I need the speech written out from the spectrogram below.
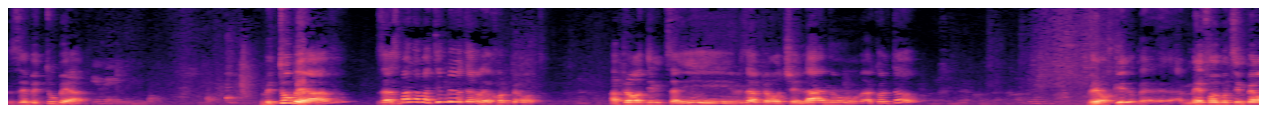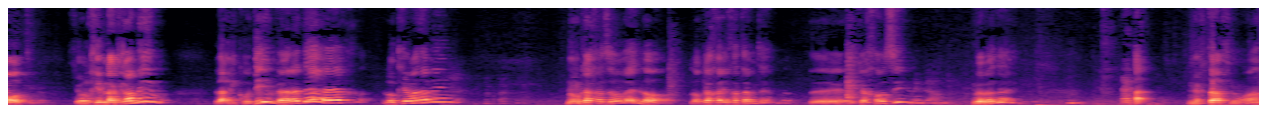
זה בט"ו באב. בט"ו באב זה הזמן המתאים ביותר לאכול פירות. הפירות נמצאים, וזה הפירות שלנו, והכל טוב. והולכים- מאיפה מוצאים פירות? כי הולכים לכרמים, לריקודים, ועל הדרך לוקחים ענבים. נו, ככה זה עובד, לא? לא ככה התחתמתם? זה ככה עושים. בוודאי. נחטפנו, אה?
